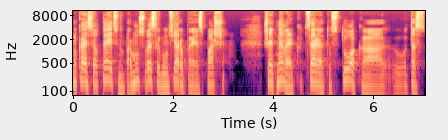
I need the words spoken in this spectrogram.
nu, kā jau teicu, nu, par mūsu veselību mums jārūpējas pašiem. Šeit nevajag cerēt uz to, ka tas,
